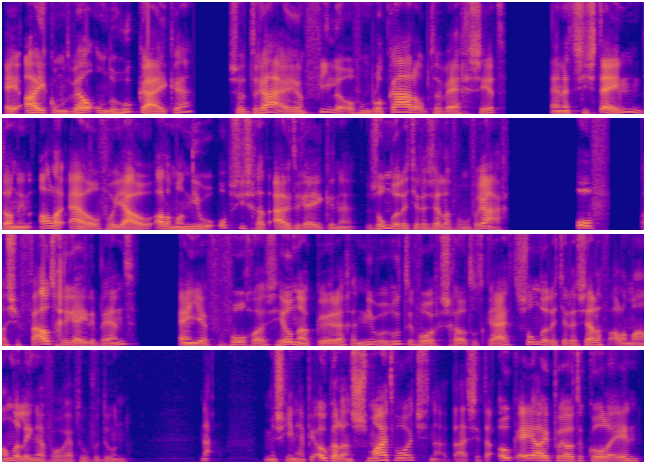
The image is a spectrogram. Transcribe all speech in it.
AI komt wel om de hoek kijken zodra er een file of een blokkade op de weg zit en het systeem dan in alle L voor jou allemaal nieuwe opties gaat uitrekenen zonder dat je er zelf om vraagt. Of als je fout gereden bent en je vervolgens heel nauwkeurig een nieuwe route voorgeschoteld krijgt zonder dat je er zelf allemaal handelingen voor hebt hoeven doen. Misschien heb je ook wel een smartwatch. Nou, daar zitten ook AI-protocollen in.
